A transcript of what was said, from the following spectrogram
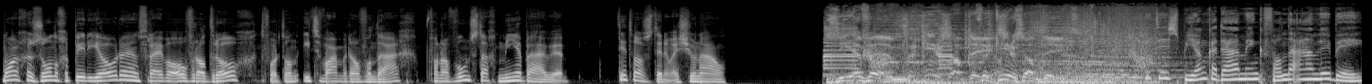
Morgen zonnige periode en vrijwel overal droog. Het wordt dan iets warmer dan vandaag. Vanaf woensdag meer buien. Dit was het NOS Journaal. ZFM, verkeersupdate. verkeersupdate. Dit is Bianca Damink van de ANWB.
